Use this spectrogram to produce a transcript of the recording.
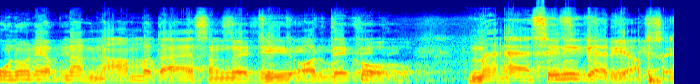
उन्होंने अपना नाम बताया, संगत जी, और देखो, मैं ऐसे नहीं कह रही आपसे।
